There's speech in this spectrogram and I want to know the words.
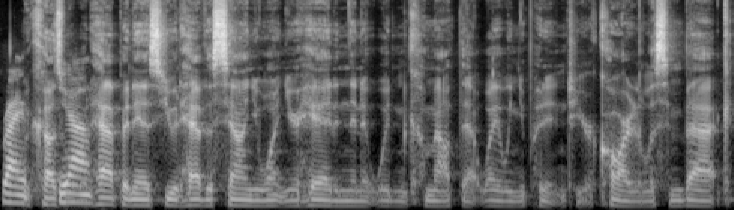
Right. Because yeah. what would happen is you would have the sound you want in your head and then it wouldn't come out that way when you put it into your car to listen back.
